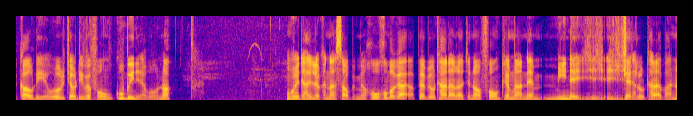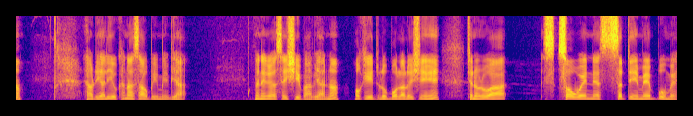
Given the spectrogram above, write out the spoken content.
အကောက်တွေကိုကျွန်တော်ဒီဘက်ဖုန်းကူးပေးနေတာပေါ့နော် ငွေဒါလေးတော့ခဏစောက်ပြီးမယ်ဟိုဟိုဘက်ကအပြတ်ပြုတ်ထားတာတော့ကျွန်တော်ဖုန်းကင်မရာနဲ့မီးနဲ့ရိုက်ထားလို့ထားတာပါနော်အဲ့တော့ဒီဟာလေးကိုခဏစောက်ပေးမယ်ဗျနည်းနည်းတော့စိတ်ရှိပါဗျာနော်โอเคဒီလိုပေါ်လာလို့ရှိရင်ကျွန်တော်တို့က software နဲ့ setting ပဲပို့မယ်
